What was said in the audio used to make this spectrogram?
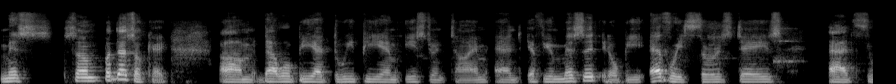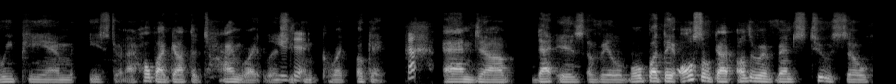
miss some, but that's okay. Um, that will be at 3 p.m. Eastern time. And if you miss it, it'll be every Thursdays at 3 p.m. Eastern. I hope I got the time right, Liz. You did. can correct. Okay. Yep. And uh, that is available. But they also got other events too. So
